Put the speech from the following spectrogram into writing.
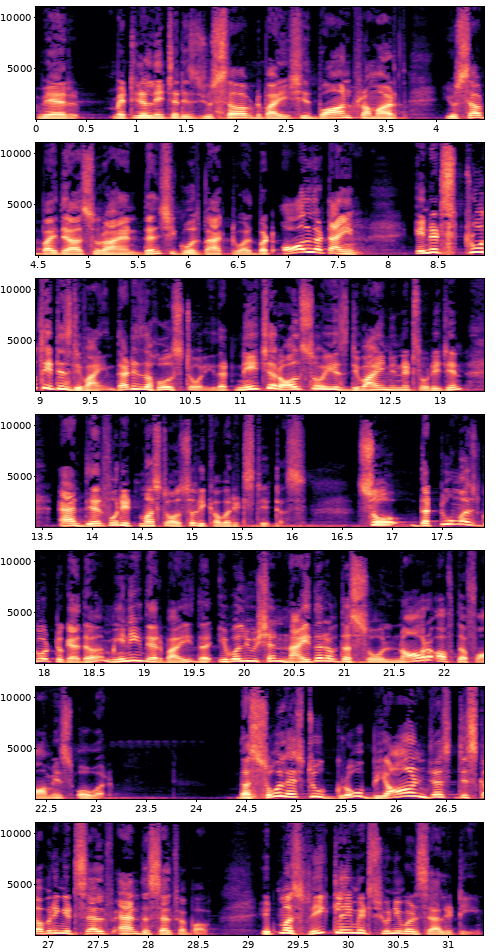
where material nature is usurped by, she's born from earth, usurped by the Asura, and then she goes back to earth. But all the time, in its truth, it is divine. That is the whole story. That nature also is divine in its origin, and therefore it must also recover its status. So the two must go together, meaning thereby the evolution neither of the soul nor of the form is over. The soul has to grow beyond just discovering itself and the self above. It must reclaim its universality.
